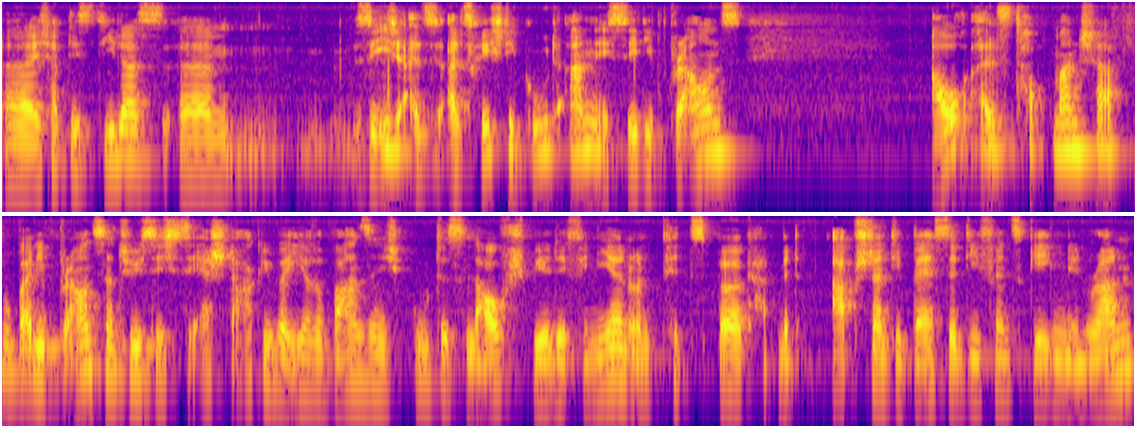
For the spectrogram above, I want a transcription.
Äh, ich habe die Steelers, ähm, sehe ich als, als richtig gut an. Ich sehe die Browns auch als Top-Mannschaft, wobei die Browns natürlich sich sehr stark über ihre wahnsinnig gutes Laufspiel definieren und Pittsburgh hat mit Abstand die beste Defense gegen den Run.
